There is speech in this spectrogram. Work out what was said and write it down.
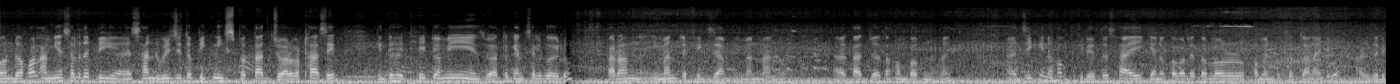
বন্ধুসকল আমি আচলতে চান্দুবিৰ যিটো পিকনিক স্পট তাত যোৱাৰ কথা আছিল কিন্তু সেইটো আমি যোৱাটো কেনচেল কৰিলোঁ কাৰণ ইমান ট্ৰেফিক জাম ইমান মানুহ আৰু তাত যোৱাটো সম্ভৱ নহয়। যি কি নহওক ভিডিঅ'টো চাই কেনেকুৱা পালে তলৰ কমেণ্ট বক্সত জনাই দিব। আৰু যদি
